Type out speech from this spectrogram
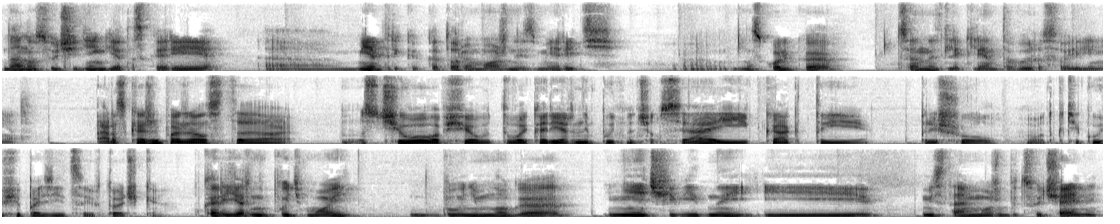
В данном случае деньги это скорее э, метрика, которой можно измерить, э, насколько ценность для клиента выросла или нет. А расскажи, пожалуйста, с чего вообще твой карьерный путь начался и как ты пришел вот, к текущей позиции в точке? Карьерный путь мой был немного неочевидный и местами, может быть, случайный,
